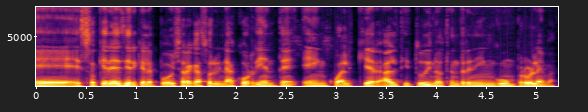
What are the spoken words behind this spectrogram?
Eh, esto quiere decir que le puedo echar gasolina corriente en cualquier altitud y no tendré ningún problema.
